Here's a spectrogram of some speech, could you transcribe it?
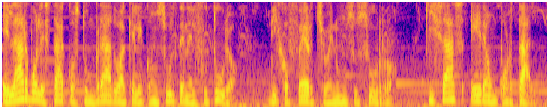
El árbol está acostumbrado a que le consulten el futuro, dijo Fercho en un susurro. Quizás era un portal.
